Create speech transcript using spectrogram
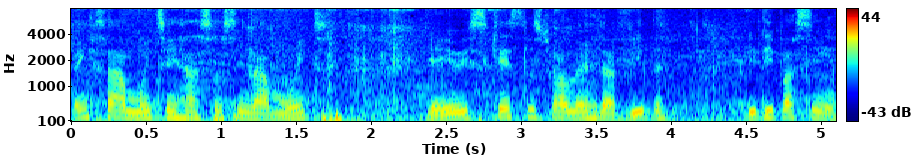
pensar muito, sem raciocinar muito. E aí eu esqueço dos problemas da vida. E tipo assim,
